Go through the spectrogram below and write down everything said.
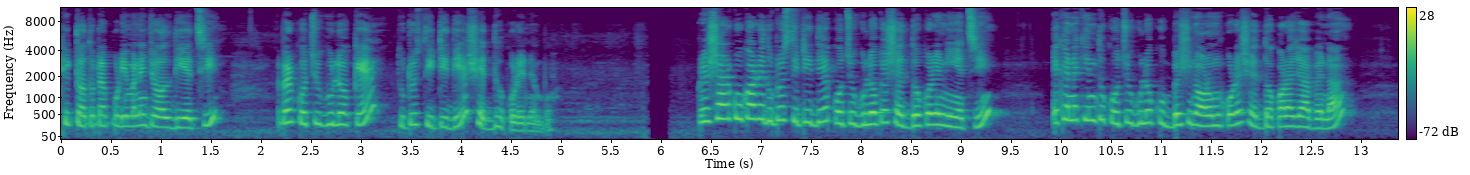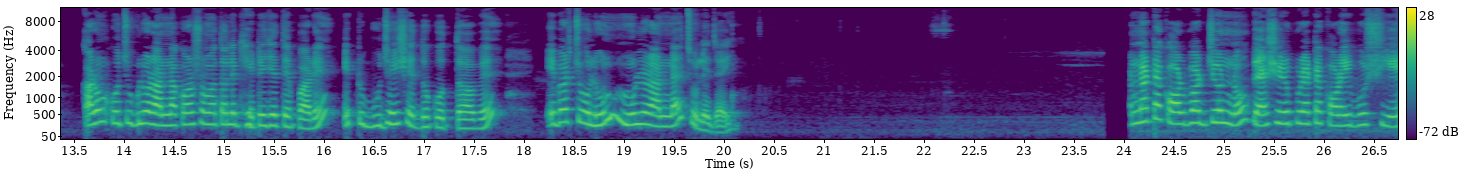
ঠিক ততটা পরিমাণে জল দিয়েছি। এবার কচুগুলোকে দুটো সিটি দিয়ে সেদ্ধ করে নেব। প্রেশার কুকারে দুটো সিটি দিয়ে কচুগুলোকে সেদ্ধ করে নিয়েছি। এখানে কিন্তু কচুগুলো খুব বেশি নরম করে সেদ্ধ করা যাবে না, কারণ কচুগুলো রান্না করার সময় তাহলে ঘেটে যেতে পারে। একটু বুঝেই সেদ্ধ করতে হবে। এবার চলুন মূল রান্নায় চলে যাই। রান্নাটা করবার জন্য গ্যাসের উপর একটা কড়াই বসিয়ে,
